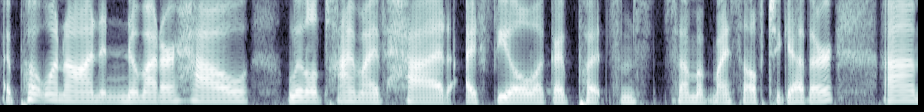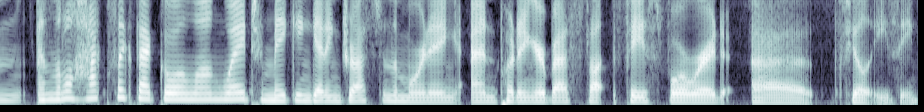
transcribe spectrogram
I put one on, and no matter how little time I've had, I feel like I put some some of myself together. Um, and little hacks like that go a long way to making getting dressed in the morning and putting your best fa- face forward uh, feel easy.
